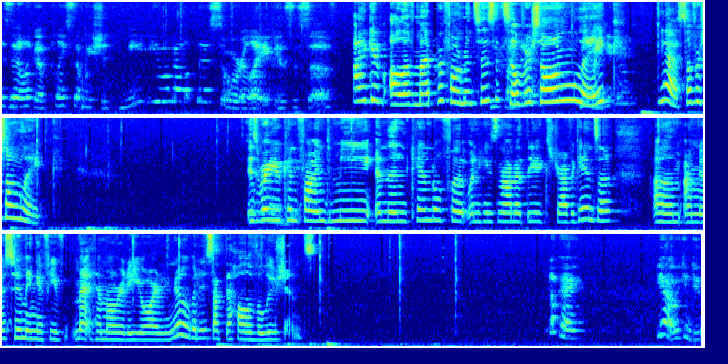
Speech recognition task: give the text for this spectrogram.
Is there like a place that we should meet you about this, or like, is this a I give all of my performances You at Silver it? Song Lake. Yeah, Silver Song Lake is where you can find me, and then Candlefoot when he's not at the extravaganza. Um, I'm assuming if you've met him already, you already know, but it's at the Hall of Illusions. Okay. Yeah, we can do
